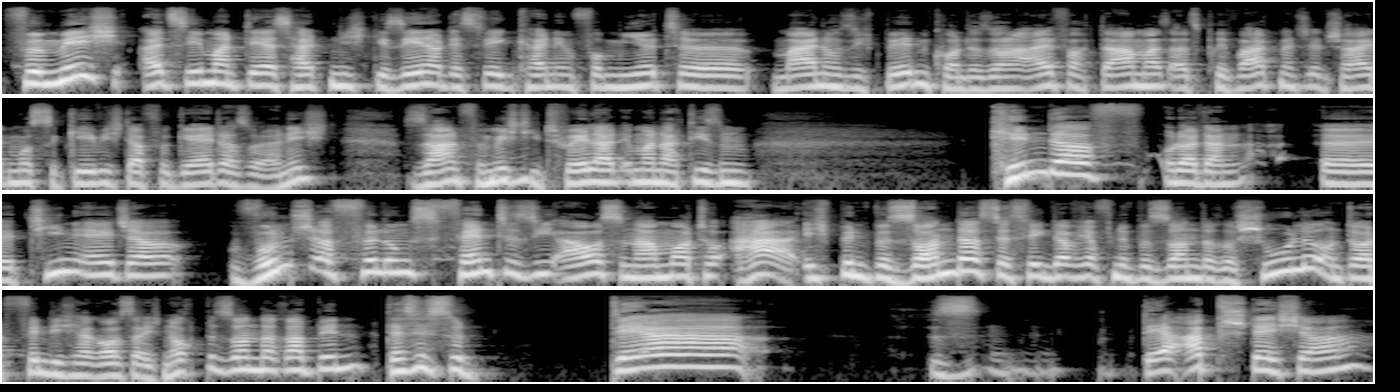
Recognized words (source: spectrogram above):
für mich als jemand, der es halt nicht gesehen hat, deswegen keine informierte Meinung sich bilden konnte, sondern einfach damals als Privatmensch entscheiden musste, gebe ich dafür Geld aus oder nicht, sahen für mich mhm. die Trailer halt immer nach diesem Kinder- oder dann äh, Teenager Wunscherfüllungs-Fantasy aus und nach dem Motto, ah, ich bin besonders, deswegen darf ich auf eine besondere Schule und dort finde ich heraus, dass ich noch besonderer bin. Das ist so der, der Abstecher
